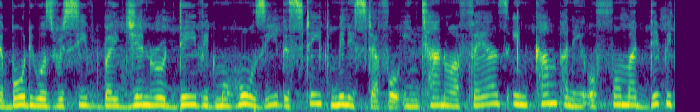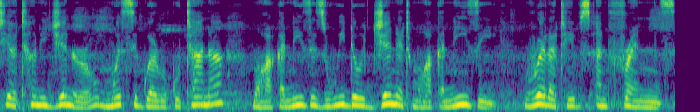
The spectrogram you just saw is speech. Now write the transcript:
The body was received by General David Muhoozi, the State Minister for Internal Affairs, in company of former Deputy Attorney General Mwesigwa Rukutana, Muhakanizi's widow Janet Muhakanizi, relatives and friends.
